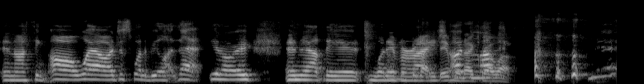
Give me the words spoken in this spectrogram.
and I think, oh wow, I just want to be like that, you know, and out there, whatever age. Like when i I grow up. yeah,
